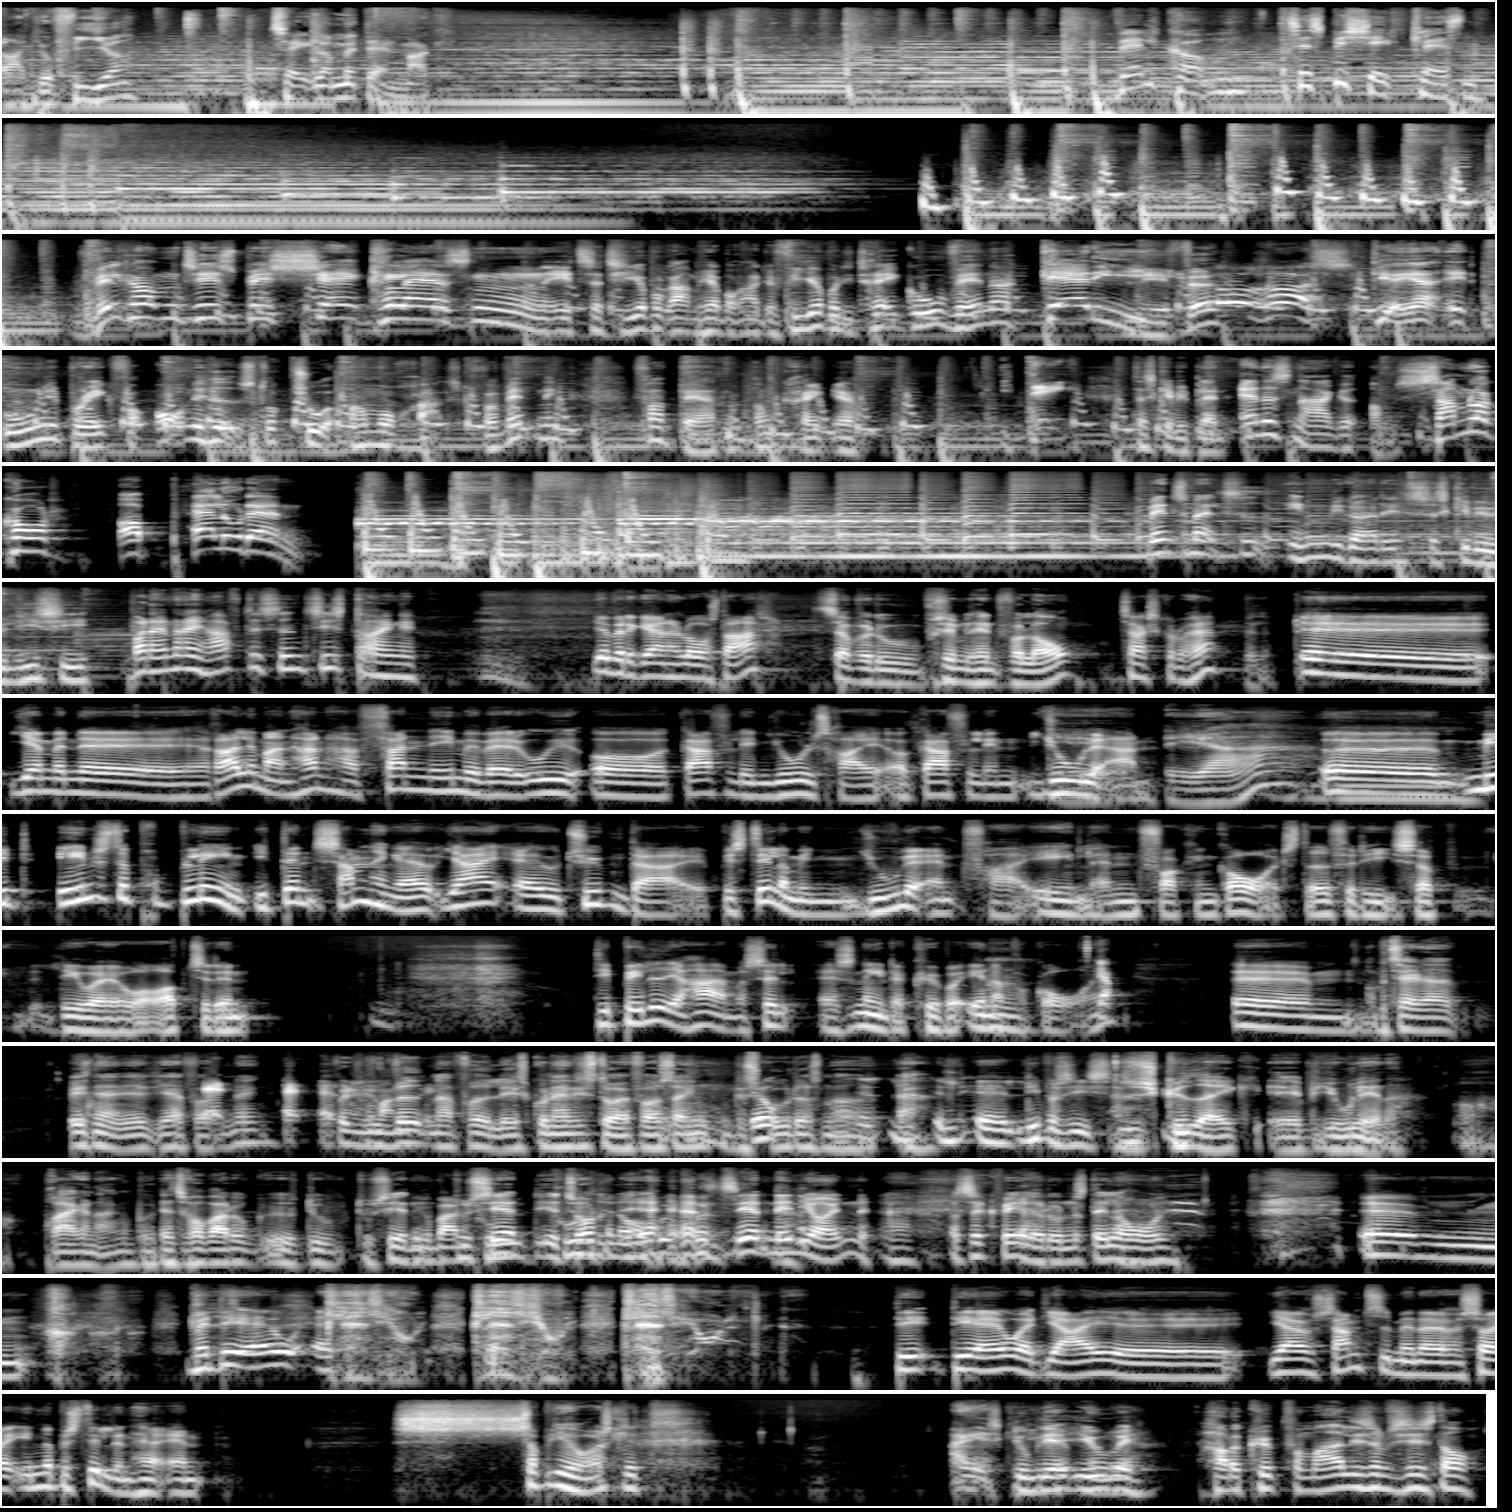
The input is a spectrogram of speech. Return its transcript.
Radio 4 taler med Danmark. Velkommen til Specialklassen. Velkommen til Specialklassen, et satireprogram her på Radio 4, hvor de tre gode venner, Gatti og Ross, giver jer et ugenligt break for ordentlighed, struktur og moralsk forventning fra verden omkring jer. Dag, der skal vi blandt andet snakke om samlerkort og Paludan. Men som altid, inden vi gør det, så skal vi jo lige sige, hvordan har I haft det siden sidst, drenge? Jeg vil da gerne have lov at starte. Så vil du simpelthen få lov. Tak skal du have. Øh, jamen, øh, Rallemann, han har fandme været ude og gaffel en juletræ og gaffel en juleærn. Ja. Øh, mit eneste problem i den sammenhæng er jeg er jo typen, der bestiller min juleand fra en eller anden fucking gård et sted, fordi så lever jeg jo op til den. Det billede, jeg har af mig selv, er sådan en, der køber ender mm. på gård. Ikke? Ja. Øhm, Og betaler hvis den er, jeg har fået den, ikke? alt- alt Fordi for du ved, den har fået læst godnat-historie for sig, inden den blev skudt og sådan noget. Ja. Øh, lige præcis. Du skyder ikke øh, juleænder. Og brækker nakken på det. Jeg tror bare, du, du, du ser den, du ser, jeg tror, du, ja, du ser den ind i øjnene, og så kvæler du den stille og roligt. Øhm, men det er jo, at, Glædelig jul, glædelig jul, glædelig jul. det, det er jo, at jeg, øh, jeg er jo samtidig med, når jeg så er inde og bestille den her and, så bliver jeg jo også lidt... Ej, jeg skal Du bliver ivrig. Har du købt for meget ligesom sidste år?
